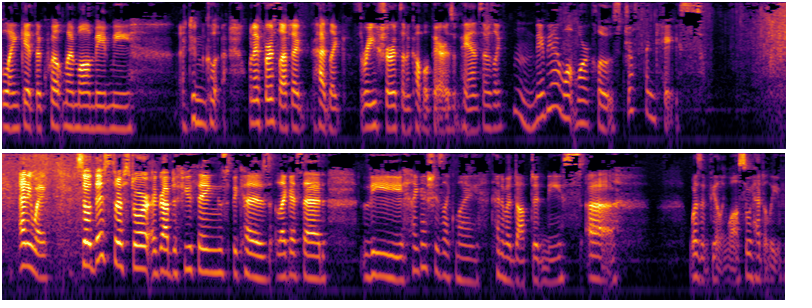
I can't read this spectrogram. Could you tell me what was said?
blanket, the quilt my mom made me, I didn't, when I first left, I had like three shirts and a couple pairs of pants. I was like, hmm, maybe I want more clothes just in case. Anyway, so this thrift store, I grabbed a few things because, like I said, the, I guess she's like my kind of adopted niece, uh, wasn't feeling well, so we had to leave.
